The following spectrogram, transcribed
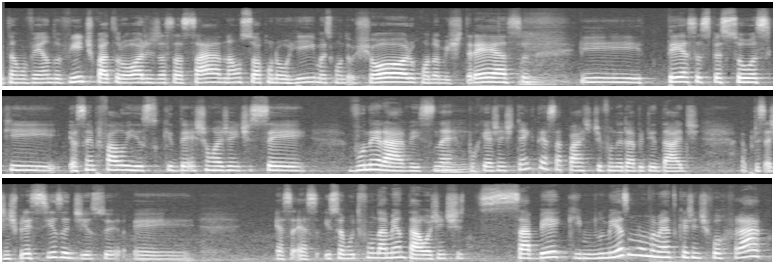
Que estão vendo 24 horas de Sassá, não só quando eu rio, mas quando eu choro, quando eu me estresso. Uhum. E ter essas pessoas que, eu sempre falo isso, que deixam a gente ser vulneráveis, né? Uhum. Porque a gente tem que ter essa parte de vulnerabilidade. A gente precisa disso. É, essa, essa, isso é muito fundamental. A gente saber que, no mesmo momento que a gente for fraco,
